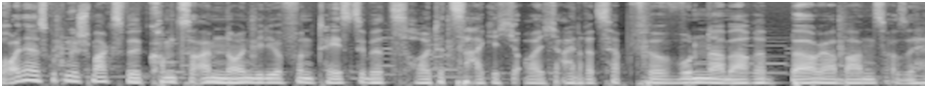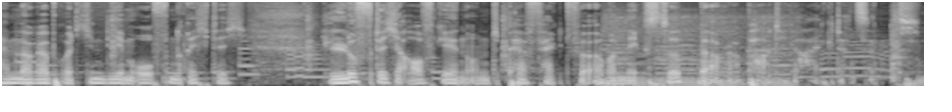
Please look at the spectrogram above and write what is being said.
Freunde des guten Geschmacks, willkommen zu einem neuen Video von Tasty Bits. Heute zeige ich euch ein Rezept für wunderbare Burger Buns, also Hamburgerbrötchen, die im Ofen richtig luftig aufgehen und perfekt für eure nächste Burger Party geeignet sind.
